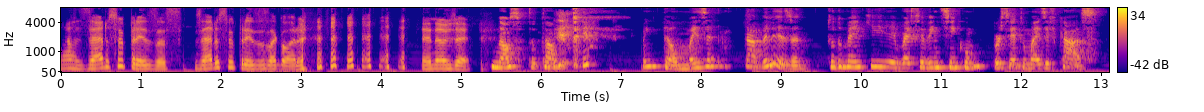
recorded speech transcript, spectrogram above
Ah, zero surpresas. Zero surpresas agora. é não, Jé? Nossa, total. então, mas é, tá, beleza. Tudo bem que vai ser 25% mais eficaz.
